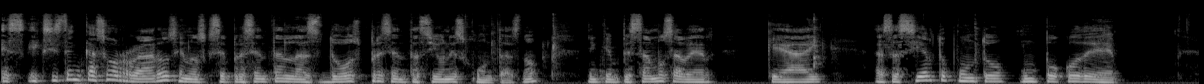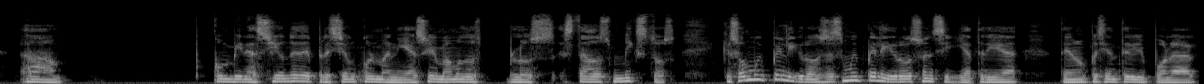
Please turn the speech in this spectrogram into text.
es, existen casos raros en los que se presentan las dos presentaciones juntas, ¿no? en que empezamos a ver que hay hasta cierto punto un poco de ah, combinación de depresión con manía. Eso llamamos los, los estados mixtos, que son muy peligrosos. Es muy peligroso en psiquiatría tener un paciente bipolar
